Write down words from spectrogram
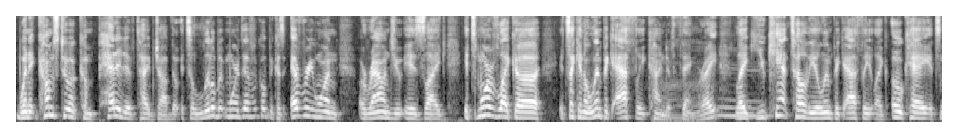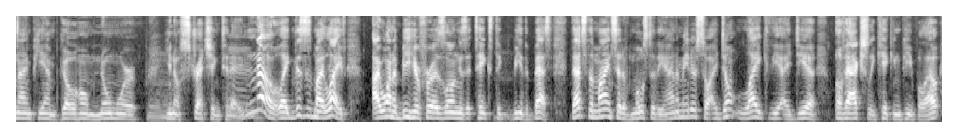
When it comes to a competitive type job, though, it's a little bit more difficult because everyone around you is like it's more of like a it's like an Olympic athlete kind of thing, right? Like you can't tell the Olympic athlete like, okay, it's 9 p.m., go home, no more, you know, stretching today. Mm. No, like this is my life. I want to be here for as long as it takes to be the best. That's the mindset of most of the animators. So I don't like the idea of actually kicking people out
